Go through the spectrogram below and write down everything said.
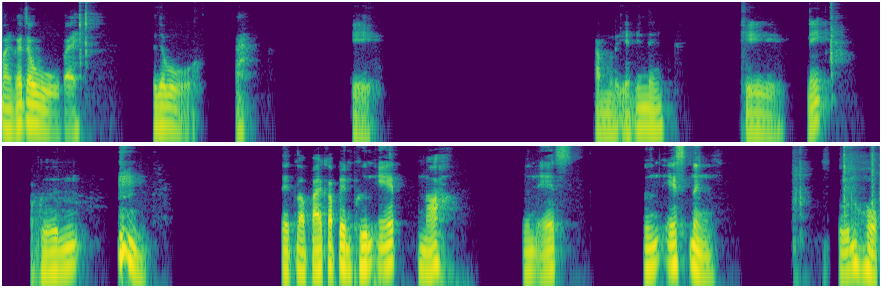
มันก็จะหูไปก็จะหูอะโอเคทำละเอียดนิดนึงโอเค นี่พื้นเสร็จต่อไปก็เป็นพื้น S เนาะพื้น S พื้น S หนึ่งศูนย์หก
